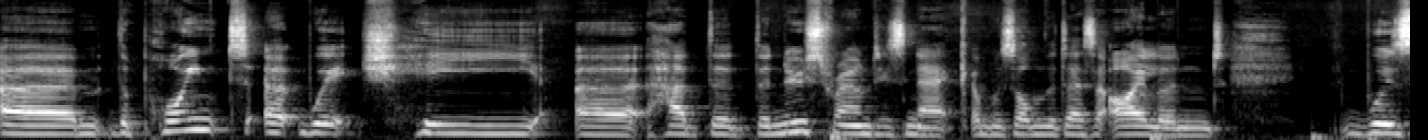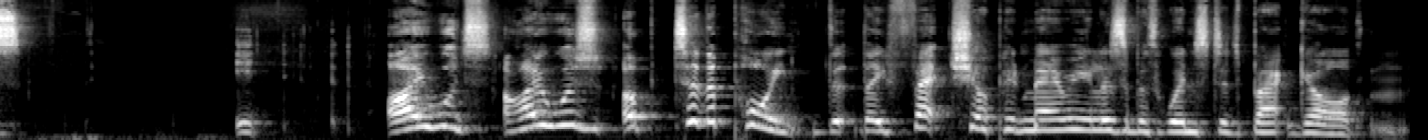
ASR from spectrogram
um, the point at which he uh, had the, the noose round his neck and was on the desert island was it. I was I was up to the point that they fetch up in Mary Elizabeth Winstead's back garden.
